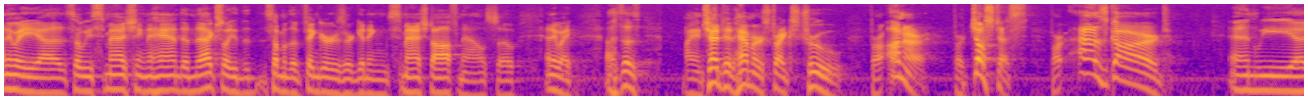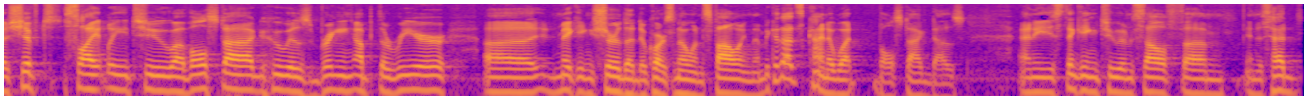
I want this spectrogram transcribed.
anyway, uh, so he's smashing the hand, and actually, the, some of the fingers are getting smashed off now. So, anyway, uh, it says, My enchanted hammer strikes true for honor, for justice, for Asgard. And we uh, shift slightly to uh, Volstagg, who is bringing up the rear, uh, making sure that, of course, no one's following them, because that's kind of what Volstagg does. And he's thinking to himself um, in his head,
